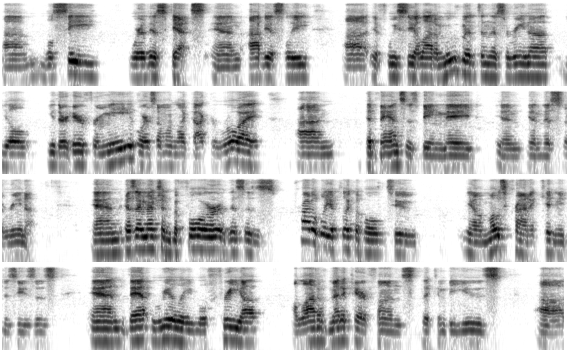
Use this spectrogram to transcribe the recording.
Um, we'll see where this gets. And obviously, uh, if we see a lot of movement in this arena, you'll either hear from me or someone like Dr. Roy on advances being made in, in this arena. And as I mentioned before, this is probably applicable to you know, most chronic kidney diseases, and that really will free up a lot of Medicare funds that can be used uh,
